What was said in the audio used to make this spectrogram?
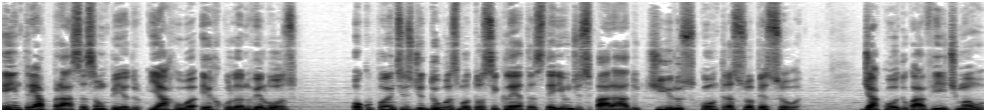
entre a Praça São Pedro e a Rua Herculano Veloso, ocupantes de duas motocicletas teriam disparado tiros contra sua pessoa. De acordo com a vítima,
